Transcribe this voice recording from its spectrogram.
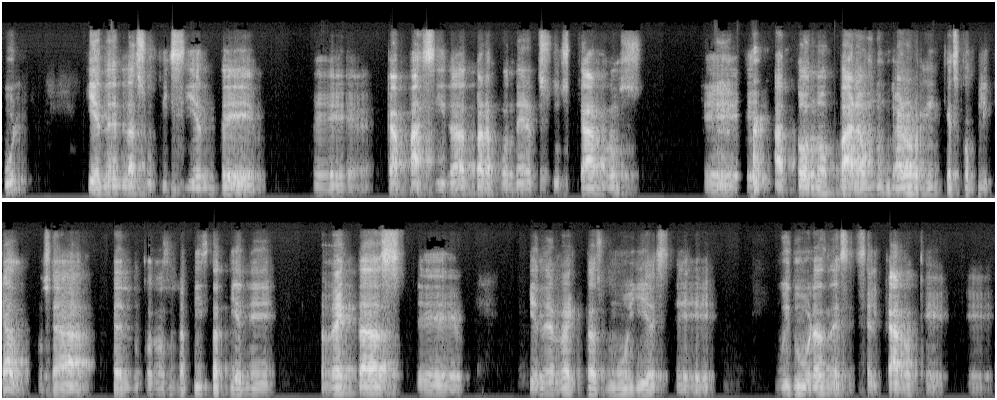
Bull, tienen la suficiente eh, capacidad para poner sus carros eh, a tono para un húngaro ring que es complicado. O sea, ustedes lo conocen, la pista tiene rectas, eh, tiene rectas muy, este, muy duras, necesitas el carro que, que,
